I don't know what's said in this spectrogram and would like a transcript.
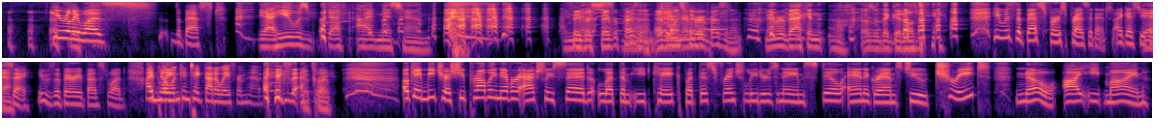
he really was the best. Yeah, he was def. I miss him. I Favorite miss favorite him. president. Everyone's Remember- favorite president. Remember back in oh, those were the good old days. He was the best first president, I guess you Yeah. could say. He was the very best one. I And no one can take that away from him. exactly. That's right. Okay, Mitra, she probably never actually said let them eat cake, but this French leader's name still anagrams to treat. No, I eat mine.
